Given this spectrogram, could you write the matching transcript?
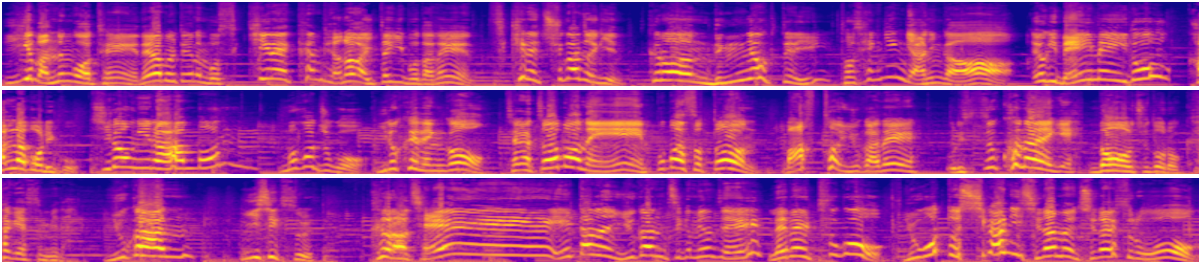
이게 맞는 것 같아 내가 볼 때는 뭐 스킬에 큰 변화가 있다기보다는 스킬의 추가적인 그런 능력들이 더 생긴 게 아닌가 여기 메이메이도 갈라버리고 지렁이라 한번 먹어주고 이렇게 된 거 제가 저번에 뽑았었던 마스터 유관을 우리 스쿠나에게 넣어주도록 하겠습니다 유관 이식술 그렇지! 일단은 유관 지금 현재 레벨 2고 요것도 시간이 지나면 지날수록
